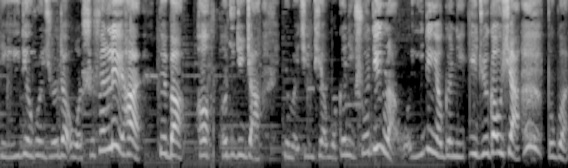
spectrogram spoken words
你一定会觉得我十分厉害，对吧？好，猴子警长，因为今天我跟你说定了，我一定要跟你一决高下，不管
